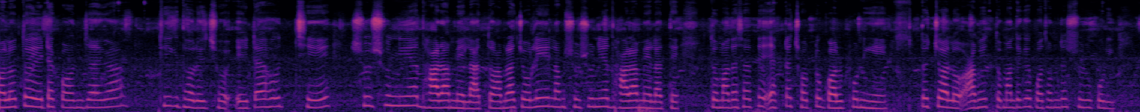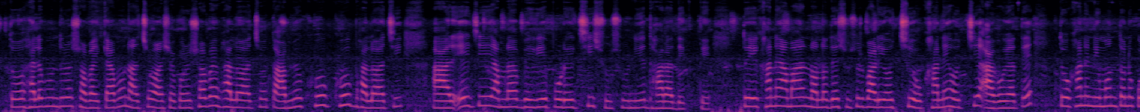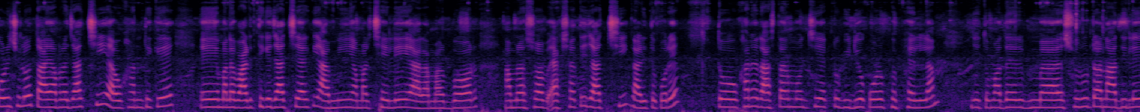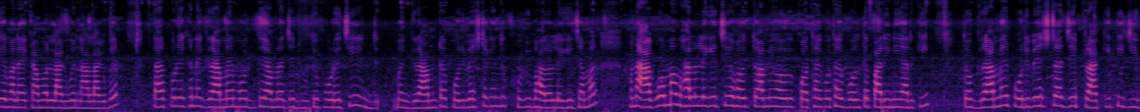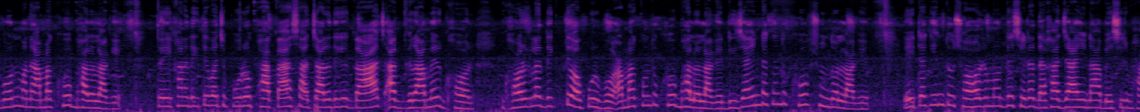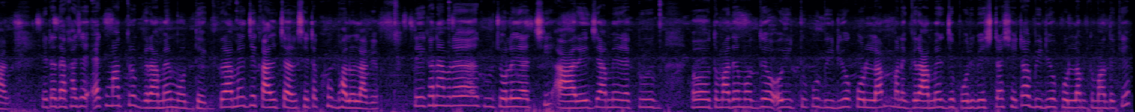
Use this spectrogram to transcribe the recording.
বলো তো এটা কোন জায়গা? ঠিক ধরেছ, এটা হচ্ছে শুশুনিয়া ধারা মেলা। তো আমরা চলে এলাম শুশুনিয়া ধারা মেলাতে। তোমাদের সাথে একটা ছোট্ট গল্প নিয়ে। তো চলো, আমি তোমাদেরকে প্রথমটা শুরু করি। তো হ্যালো বন্ধুরা, সবাই কেমন আছো? আশা করো সবাই ভালো আছো। তো আমিও খুব খুব ভালো আছি। আর এই যে আমরা বেরিয়ে পড়েছি শ্বশুর শুশুনিয়া ধারা দেখতে। তো এখানে আমার ননদের শ্বশুর বাড়ি হচ্ছে, ওখানে হচ্ছে আগোয়াতে। তো ওখানে নিমন্ত্রণ করেছিল, তাই আমরা যাচ্ছি। ওখান থেকে মানে বাড়ি থেকে যাচ্ছি আর কি। আমি, আমার ছেলে আর আমার বর আমরা সব একসাথে যাচ্ছি গাড়িতে করে। তো ওখানে রাস্তার মধ্যে একটু ভিডিও করে ফেললাম যে তোমাদের শুরুটা না দিলে মানে কেমন লাগবে, না লাগবে। তারপর এখানে গ্রামের মধ্যে আমরা যে ঢুকে পড়েছি মানে গ্রামটা, পরিবেশটা কিন্তু খুবই ভালো লেগেছে আমার। মানে আগেও আমার ভালো লেগেছে, হয়তো আমি ওই কথায় কথায় বলতে পারিনি আর কি। তো গ্রামের পরিবেশটা, যে প্রাকৃতিক জীবন মানে আমার খুব ভালো লাগে। তো এখানে দেখতে পাচ্ছি পুরো ফাঁকা চারিদিকে গাছ আর গ্রামের ঘর। ঘরগুলো দেখতে অপূর্ব। আমার কিন্তু খুব ভালো লাগে। ডিজাইনটা কিন্তু খুব সুন্দর লাগে। এইটা কিন্তু শহরের মধ্যে সেটা দেখা যায় না বেশিরভাগ। এটা দেখা যায় একমাত্র গ্রামের মধ্যে। গ্রামের যে কালচার সেটা খুব ভালো লাগে। তো এখানে আমরা চলে যাচ্ছি। আর এই যে আমি একটু তোমাদের মধ্যে ওইটুকু ভিডিও করলাম। মানে গ্রামের যে পরিবেশটা সেটা ভিডিও করলাম তোমাদেরকে।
